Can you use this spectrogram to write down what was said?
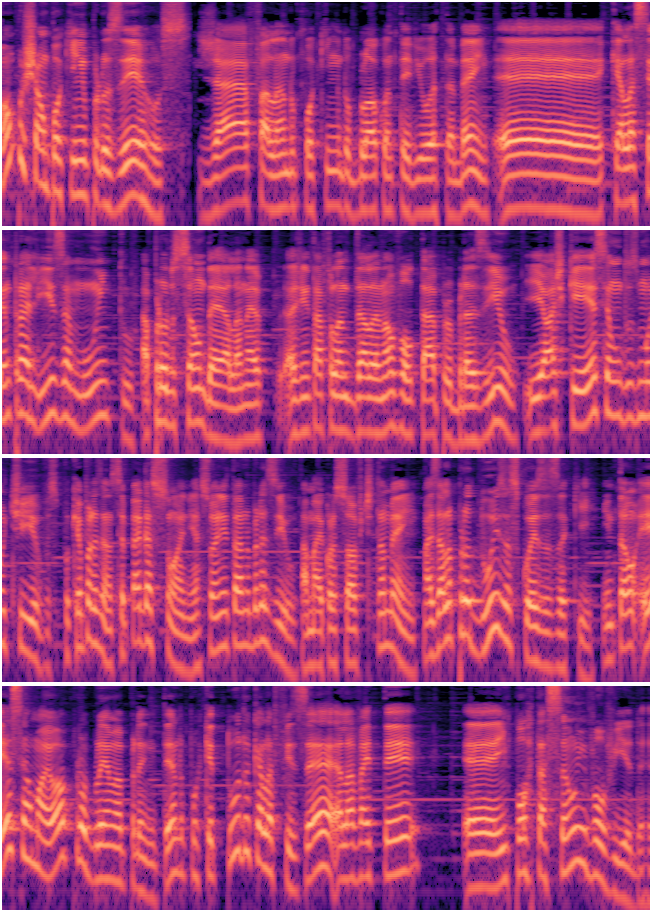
Vamos puxar um pouquinho para os erros, já falando um pouquinho do bloco anterior também, é que ela centraliza muito a produção dela, né? A gente tá falando dela não voltar para o Brasil e eu acho que esse é um dos motivos. Porque, por exemplo, você pega a Sony, a Sony tá no Brasil, a Microsoft também, mas ela produz as coisas aqui. Então, esse é o maior problema para Nintendo, porque tudo que ela fizer, ela vai ter é, importação envolvida.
